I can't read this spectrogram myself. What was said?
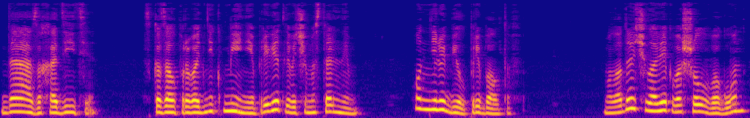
«Да, заходите», — сказал проводник менее приветливо, чем остальным. Он не любил прибалтов. Молодой человек вошел в вагон,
